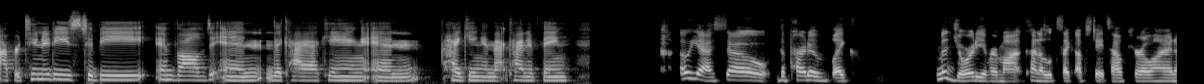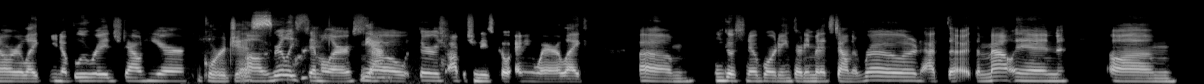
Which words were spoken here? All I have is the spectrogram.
opportunities to be involved in the kayaking and hiking and that kind of thing? Oh yeah. So the part of like majority of Vermont kind of looks like upstate South Carolina or like, you know, Blue Ridge down here. Gorgeous. Um, really similar. So yeah. there's opportunities to go anywhere. Like um, you go snowboarding 30 minutes down the road at the, the mountain. Um,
